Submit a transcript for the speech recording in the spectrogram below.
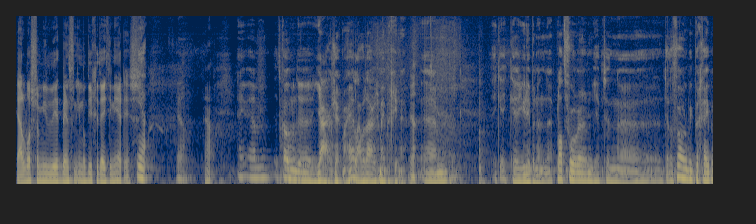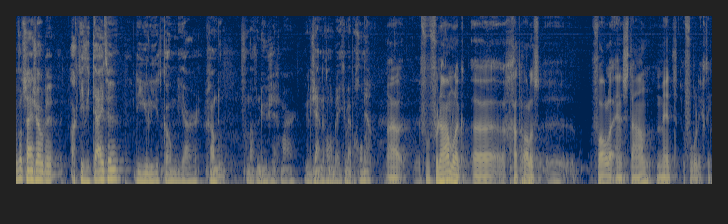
ja, los familielid bent van iemand die gedetineerd is. Ja. Ja. Ja. Hey, ehm, het komende jaar, zeg maar, hè, laten we daar eens mee beginnen. Ja. Ehm, ik, eh, jullie hebben een eh, platform, je hebt een eh, telefoon, heb ik begrepen. Wat zijn zo de activiteiten die jullie het komende jaar gaan doen? Vanaf nu, zeg maar. Jullie zijn er al een beetje mee begonnen. Nou, vo- voornamelijk gaat alles vallen en staan met voorlichting.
